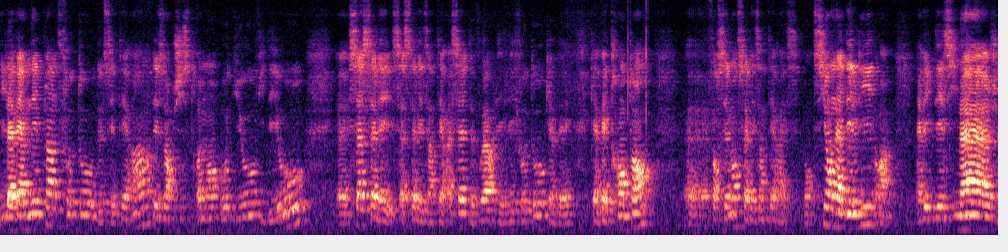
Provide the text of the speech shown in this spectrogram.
il avait amené plein de photos de ces terrains, des enregistrements audio, vidéo. Euh, ça, ça les, intéressait de voir les, photos qui avaient, 30 ans. Euh, forcément, ça les intéresse. Bon, si on a des livres avec des images,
